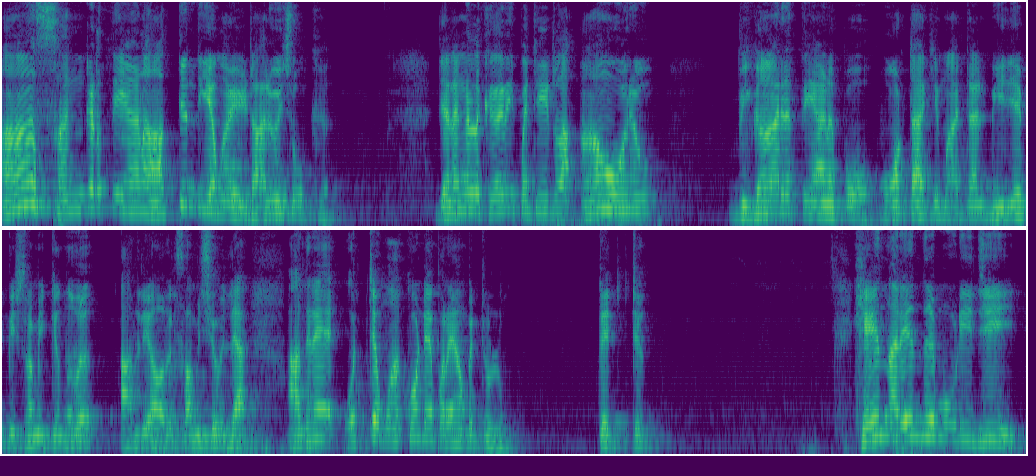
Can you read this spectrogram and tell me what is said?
ആ സങ്കടത്തെയാണ് ആത്യന്തികമായിട്ട് ആലോചിച്ച് നോക്കുക. ജനങ്ങളിൽ കയറി പറ്റിയിട്ടുള്ള ആ ഒരു വികാരത്തെയാണ് ഇപ്പോൾ വോട്ടാക്കി മാറ്റാൻ ബി ജെ പി ശ്രമിക്കുന്നത്. അതിൽ യാതൊരു സംശയമില്ല അതിനെ ഒറ്റ വാക്കുകൊണ്ടേ പറയാൻ പറ്റുള്ളൂ. തെറ്റ്. ഹേ നരേന്ദ്രമോദിജി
